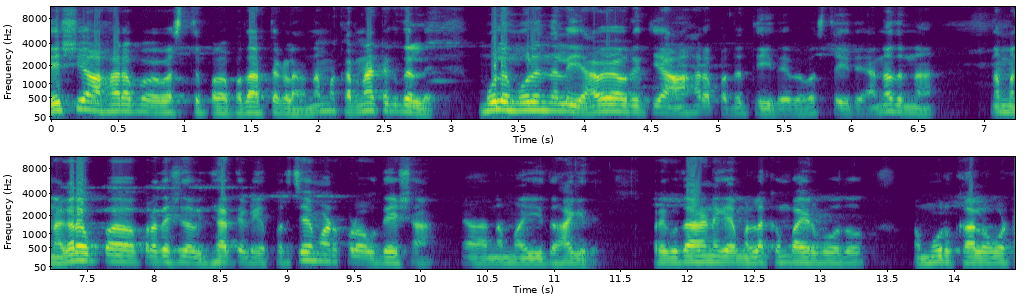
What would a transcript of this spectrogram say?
ದೇಶೀಯ ಆಹಾರ ವ್ಯವಸ್ಥೆ ಪದಾರ್ಥಗಳನ್ನ ನಮ್ಮ ಕರ್ನಾಟಕದಲ್ಲೇ ಮೂಲೆ ಮೂಲೆಯಲ್ಲಿ ಯಾವ್ಯಾವ ರೀತಿಯ ಆಹಾರ ಪದ್ಧತಿ ಇದೆ, ವ್ಯವಸ್ಥೆ ಇದೆ ಅನ್ನೋದನ್ನ ನಮ್ಮ ನಗರ ಪ್ರದೇಶದ ವಿದ್ಯಾರ್ಥಿಗಳಿಗೆ ಪರಿಚಯ ಮಾಡಿಕೊಡೋ ಉದ್ದೇಶ ನಮ್ಮ ಇದು ಆಗಿದೆ. ಬರೀ ಉದಾಹರಣೆಗೆ ಮಲ್ಲಕಂಬ ಇರ್ಬೋದು, ಮೂರು ಕಾಲು ಓಟ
